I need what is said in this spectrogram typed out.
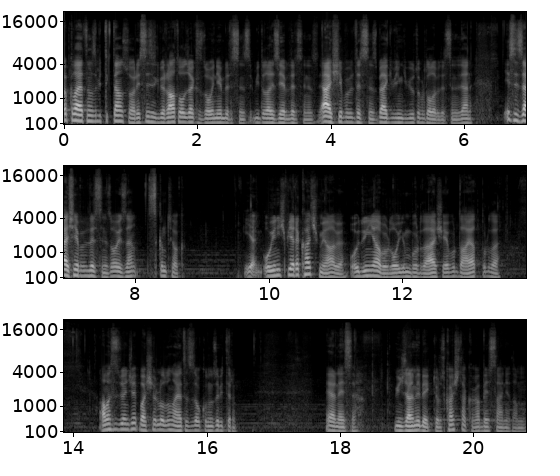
okul hayatınız bittikten sonra siz gibi rahat olacaksınız, oynayabilirsiniz, videolar izleyebilirsiniz, her şey yapabilirsiniz. Belki benim gibi YouTuber da olabilirsiniz. Yani siz her şey yapabilirsiniz. O yüzden sıkıntı yok. Ya, oyun hiçbir yere kaçmıyor abi. O dünya burada, oyun burada, her şey burada, hayat burada. Ama siz önce başarılı olun, hayatınızı okulunuzu bitirin. Her neyse. Güncelleme bekliyoruz. Kaç dakika? 5 saniye tamam.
